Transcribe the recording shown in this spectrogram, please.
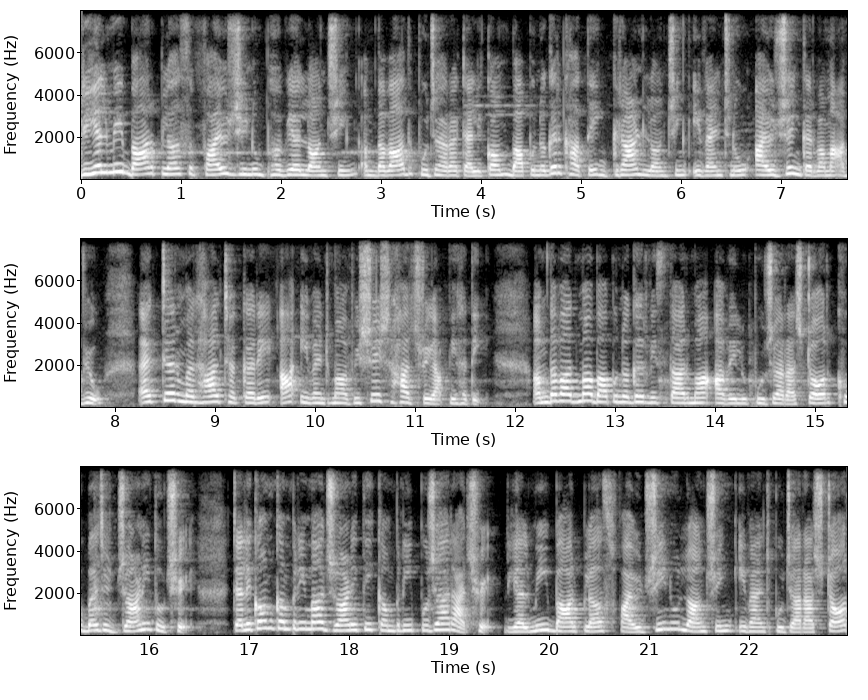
રિયલમી બાર પ્લસ ફાઇવ જીનું ભવ્ય લોન્ચિંગ અમદાવાદ પુજારા ટેલિકોમ બાપુનગર ખાતે ગ્રાન્ડ લોન્ચિંગ ઇવેન્ટનું આયોજન કરવામાં આવ્યું. એક્ટર મલ્હાર ઠક્કરે આ ઇવેન્ટમાં વિશેષ હાજરી આપી હતી. અમદાવાદમાં બાપુનગર વિસ્તારમાં આવેલું પુજારા સ્ટોર ખૂબ જ જાણીતું છે. ટેલિકોમ કંપનીમાં જાણીતી કંપની પુજારા છે. રિયલમી બાર પ્લસ ફાઇવ જીનું launching event Pujara store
